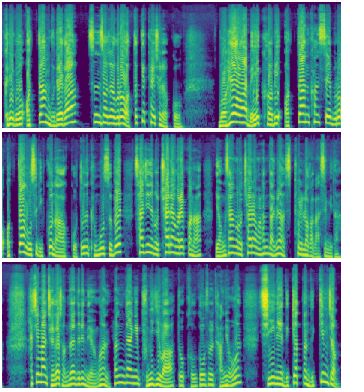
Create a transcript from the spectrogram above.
그리고 어떠한 무대가 순서적으로 어떻게 펼쳐졌고 뭐 헤어와 메이크업이 어떠한 컨셉으로 어떠한 옷을 입고 나왔고 또는 그 모습을 사진으로 촬영을 했거나 영상으로 촬영을 한다면 스포일러가 맞습니다. 하지만 제가 전달드린 내용은 현장의 분위기와 또 그것을 다녀온 지인의 느꼈던 느낌점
